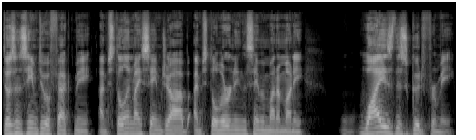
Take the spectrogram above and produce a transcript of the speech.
doesn't seem to affect me. I'm still in my same job. I'm still earning the same amount of money. Why is this good for me?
